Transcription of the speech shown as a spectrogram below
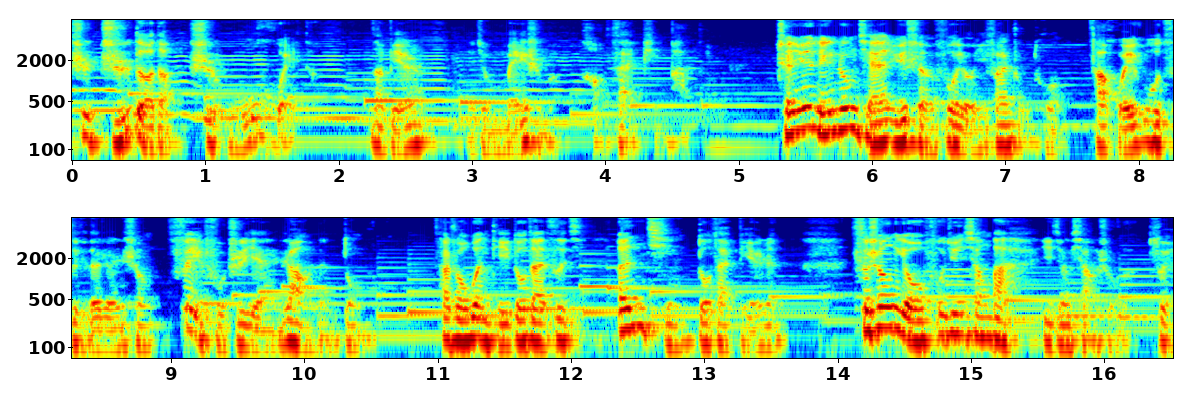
是值得的，是无悔的，那别人也就没什么好再评判的。陈云临终前与沈父有一番嘱托，他回顾自己的人生，肺腑之言让人动容。他说：“问题都在自己，恩情都在别人。此生有夫君相伴，已经享受了最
